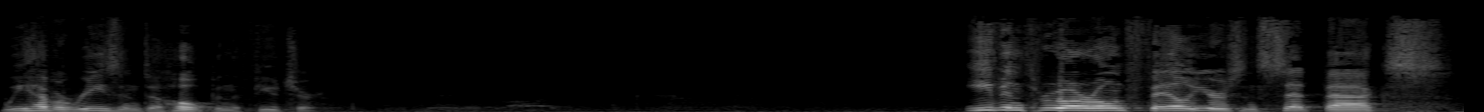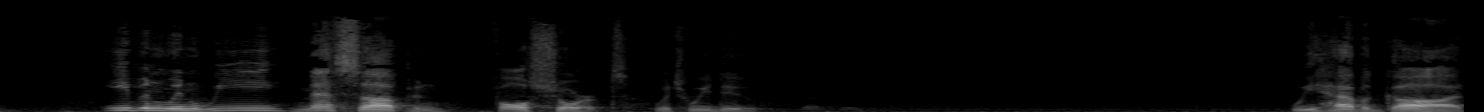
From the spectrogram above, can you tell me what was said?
We have a reason to hope in the future. Even through our own failures and setbacks, even when we mess up and fall short, which we do, we have a God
